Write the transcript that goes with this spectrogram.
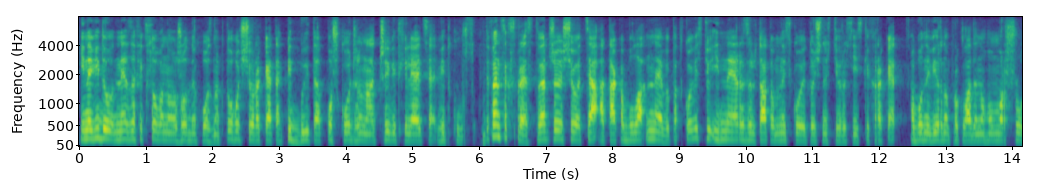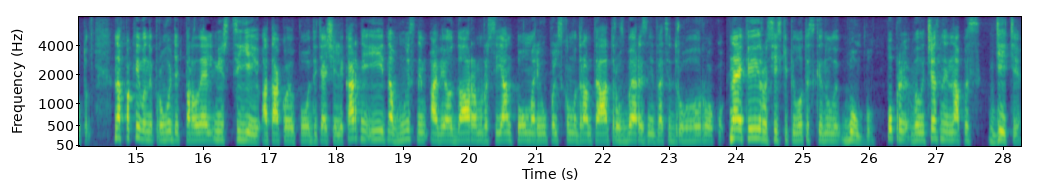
І на відео не зафіксовано жодних ознак того, що ракета підбита, пошкоджена чи відхиляється від курсу. Defense Express стверджує, що ця атака була не випадковістю і не результатом низької точності російських ракет або невірно прокладеного маршруту. Навпаки, вони проводять паралель між цією атакою по дитячій лікарні і навмисним авіаударом росіян по Маріупольському драмтеатру в березні 22-го року, на який російські пілоти скинули бомбу, попри величезний напис Діті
